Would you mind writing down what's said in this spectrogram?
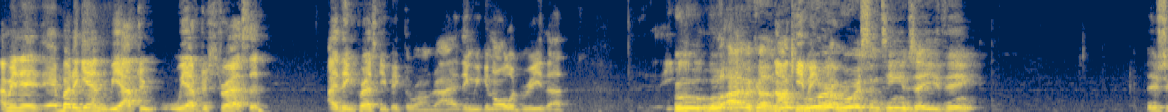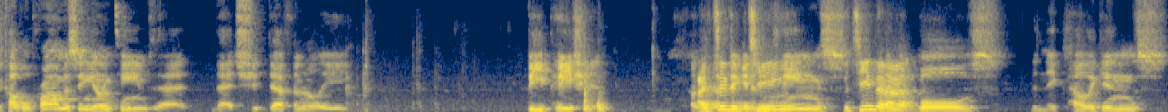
I mean, it, it- but again, we have to we have to stress that I think Presti picked the wrong guy. I think we can all agree that Who who I have a couple. Not who, keeping who are, who are some teams that you think? There's a couple promising young teams that that should definitely be patient. I'm, I'd say I'm the team- the Kings, the team that and I the Bulls, the Knicks. Pelicans.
